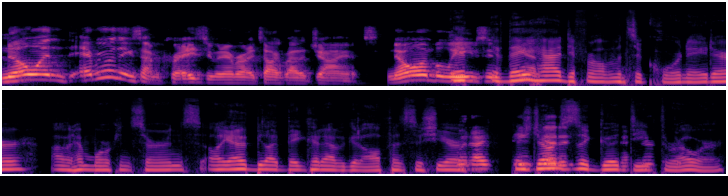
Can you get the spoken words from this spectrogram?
No one, everyone thinks I'm crazy whenever I talk about the Giants. No one believes if, in if they had a different offensive coordinator, I would have more concerns. Like I would be like they could have a good offense this year. But Because Jones it- is a good deep thrower,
